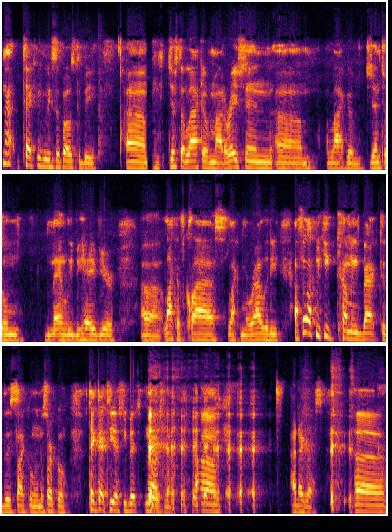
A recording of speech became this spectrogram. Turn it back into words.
not technically supposed to be. Um, just a lack of moderation, um, a lack of gentle, manly behavior, uh, lack of class, lack of morality. I feel like we keep coming back to this cycle in a circle. Take that TSU bitch. No, um, I digress. Uh,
